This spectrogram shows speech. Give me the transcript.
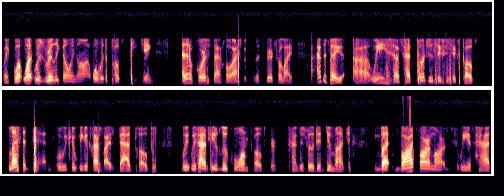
like what what was really going on, what were the popes teaching, and then of course that whole aspect of the spiritual life. I have to tell you, uh, we have had 266 popes, less than 10 we could we could classify as bad popes. We, we've had a few lukewarm popes; they're kind of just really didn't do much. But by far and large, we have had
